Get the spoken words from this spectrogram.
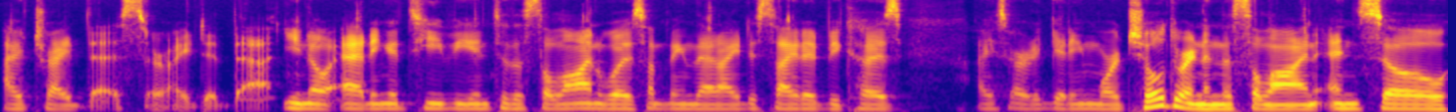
I tried this or I did that. You know, adding a TV into the salon was something that I decided because I started getting more children in the salon. And so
